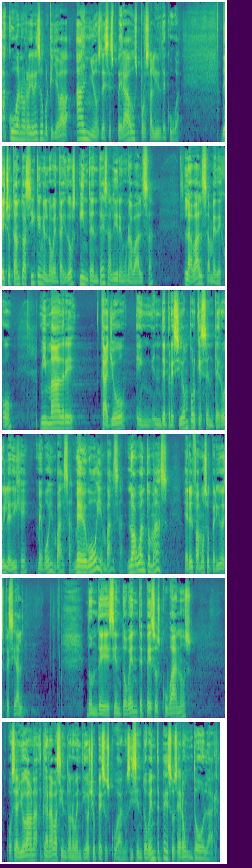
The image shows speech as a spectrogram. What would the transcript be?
A Cuba no regreso porque llevaba años desesperados por salir de Cuba. De hecho, tanto así que en el 92 intenté salir en una balsa, la balsa me dejó, mi madre cayó en, depresión porque se enteró y le dije, me voy en balsa, me voy en balsa, no aguanto más. Era el famoso periodo especial donde 120 pesos cubanos, o sea, yo ganaba 198 pesos cubanos y 120 pesos era un dólar.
